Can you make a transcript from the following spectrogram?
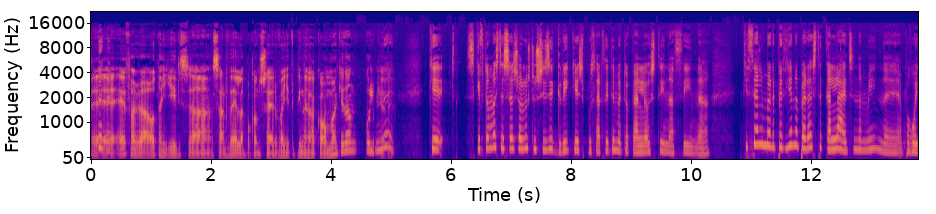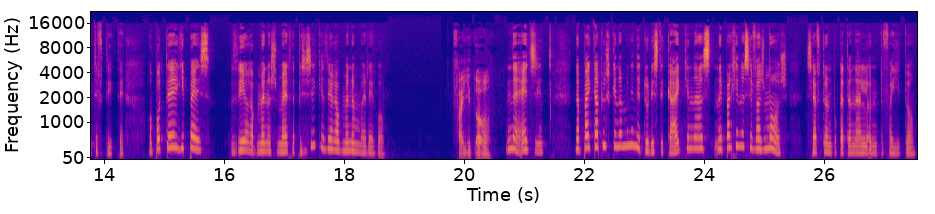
ε, έφαγα όταν γύρισα σαρδέλα από κονσέρβα γιατί πίναγα ακόμα και ήταν πολύ πιο ωραία. Ναι. Και σκεφτόμαστε εσάς όλους τους easy Greekers που θα έρθετε με το καλό στην Αθήνα και θέλουμε ρε παιδιά να περάσετε καλά έτσι να μην ε, απογοητευτείτε. Οπότε για πες, δύο αγαπημένα σου μέρη θα πεις εσύ και δύο αγαπημένα μου μέρη εγώ. Φαγητό. Ναι, έτσι. Να πάει κάποιος και να μην είναι τουριστικά και να, να υπάρχει ένας σεβασμός σε αυτόν που καταναλώνει το φαγητό.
